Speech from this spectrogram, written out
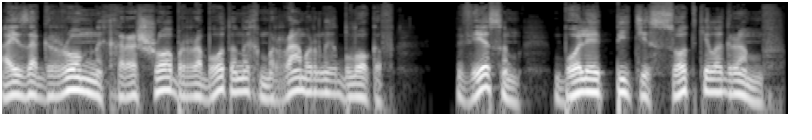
а из огромных, хорошо обработанных мраморных блоков, весом более 500 килограммов.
